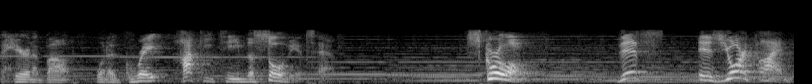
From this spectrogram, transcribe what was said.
of hearing about what a great hockey team the Soviets have. Screw them. This is your time.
